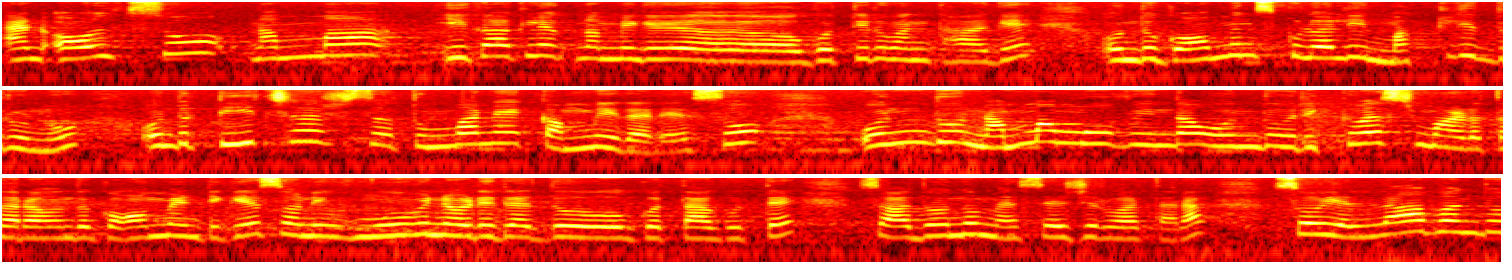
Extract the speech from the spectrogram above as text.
ಆ್ಯಂಡ್ ಆಲ್ಸೋ ನಮ್ಮ ಈಗಾಗಲೇ ನಮಗೆ ಗೊತ್ತಿರುವಂಥ ಹಾಗೆ ಒಂದು ಗೌರ್ಮೆಂಟ್ ಸ್ಕೂಲಲ್ಲಿ ಮಕ್ಕಳಿದ್ರೂ ಒಂದು ಟೀಚರ್ಸ್ ತುಂಬಾ ಕಮ್ಮಿ ಇದ್ದಾರೆ ಸೊ ಒಂದು ನಮ್ಮ ಮೂವಿಯಿಂದ ಒಂದು ರಿಕ್ವೆಸ್ಟ್ ಮಾಡೋ ಥರ ಒಂದು ಗೌರ್ಮೆಂಟಿಗೆ ಸೊ ನೀವು ಮೂವಿ ನೋಡಿದರೆ ಅದು ಗೊತ್ತಾಗುತ್ತೆ. ಸೊ ಅದೊಂದು ಮೆಸೇಜ್ ಇರುವ ಥರ. ಸೊ ಎಲ್ಲ ಬಂದು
